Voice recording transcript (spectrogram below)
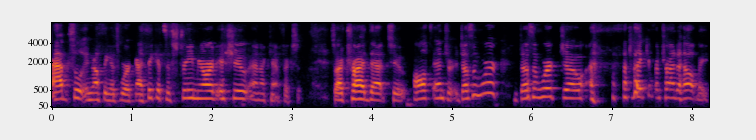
absolutely nothing is working. I think it's a StreamYard issue and I can't fix it. So I've tried that too. Alt enter. It doesn't work. It doesn't work, Joe. Thank you for trying to help me.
